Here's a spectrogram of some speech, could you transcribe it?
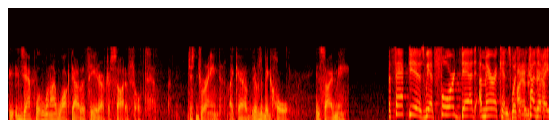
example of when I walked out of the theater after I saw it, I felt just drained. Like uh, there was a big hole inside me. The fact is, we had four dead Americans. Was it because of a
